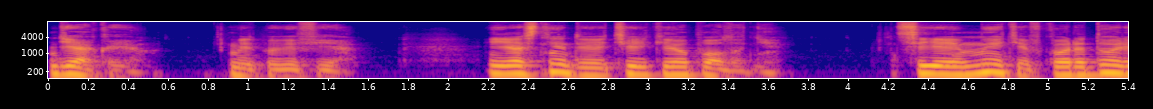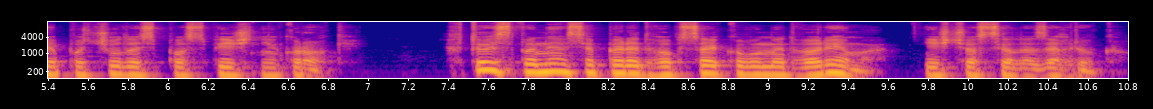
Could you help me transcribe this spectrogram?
Дякую, відповів я. Я снідаю тільки ополудні. Цієї миті в коридорі почулись поспішні кроки. Хтось спинився перед гопсековими дверима і щосили загрюкав.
